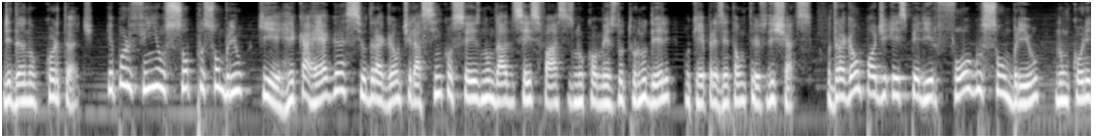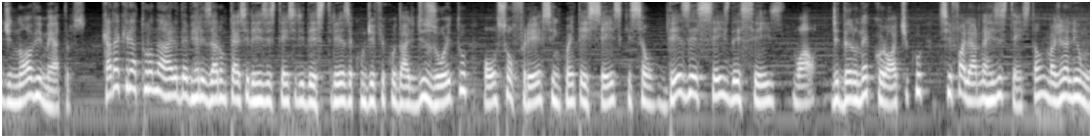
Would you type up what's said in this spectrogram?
de dano cortante. E por fim, o Sopro Sombrio, que recarrega se o dragão tirar 5 ou 6 num dado de 6 faces no começo do turno dele, o que representa um terço de chance. O dragão pode expelir fogo sombrio num cone de 9 metros. Cada criatura na área deve realizar um teste de resistência de destreza com dificuldade 18 ou sofrer 56, que são 16 D6, uau, de dano necrótico se falhar na resistência. Então, imagina ali um,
